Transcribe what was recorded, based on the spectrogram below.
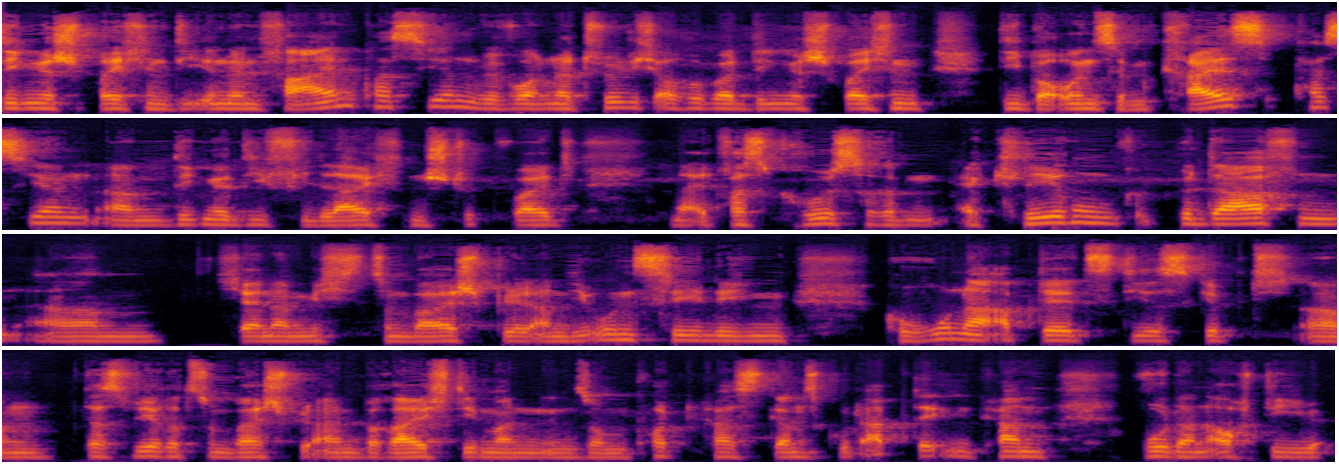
Dinge sprechen, die in den Vereinen passieren. Wir wollen natürlich auch über Dinge sprechen, die bei uns im Kreis passieren. Ähm, Dinge, die vielleicht ein Stück weit einer etwas größeren Erklärung bedarfen. Ähm, ich erinnere mich zum Beispiel an die unzähligen Corona-Updates, die es gibt. Ähm, das wäre zum Beispiel ein Bereich, den man in so einem Podcast ganz gut abdecken kann, wo dann auch die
